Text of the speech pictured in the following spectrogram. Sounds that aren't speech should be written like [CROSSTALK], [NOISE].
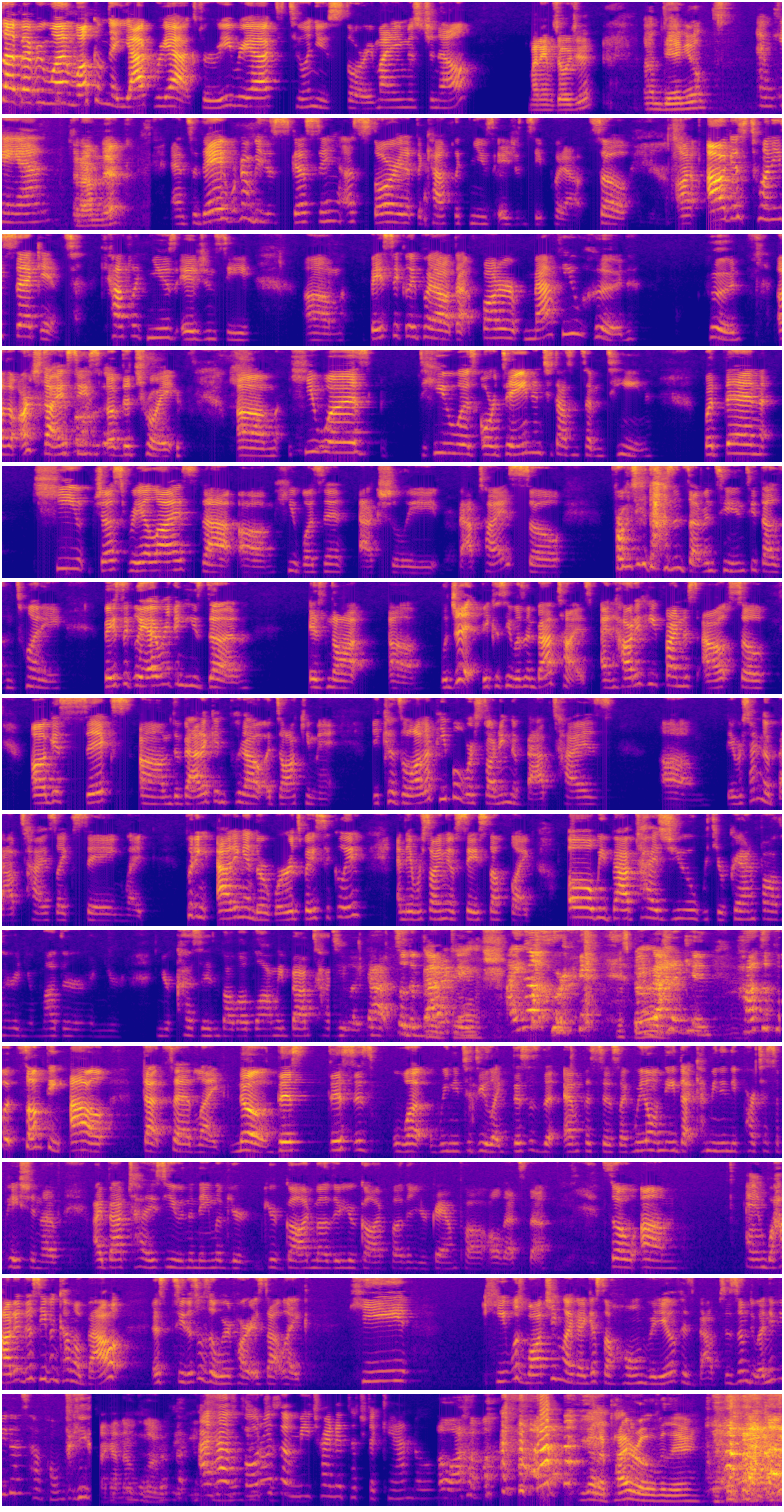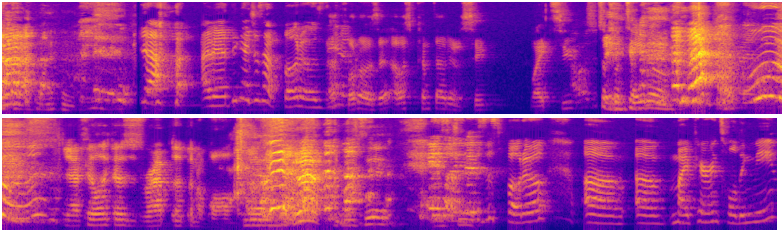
What's up, everyone? Welcome to YAC Reacts, where we react to a news story. My name is Janelle, My name's OJ. I'm Daniel. I'm Kayan. And I'm Nick. and today we're going to be discussing a story that the Catholic News Agency put out. So, on August 22nd, Catholic News Agency um, basically put out that Father Matthew Hood, Hood of the Archdiocese of Detroit, um, he was he was ordained in 2017, but then he just realized that um, he wasn't actually baptized. So from [LAUGHS] 2017 2020, basically everything he's done is not uh, legit because he wasn't baptized. And how did he find this out? So August 6th, um, the Vatican put out a document because a lot of people were starting to baptize. Um, they were starting to baptize, like saying like putting adding in their words basically, and they were starting to say stuff like, "Oh, we baptize you with your grandfather and your mother and your and your cousin, blah blah blah. And we baptize you like that." So the Vatican, Oh I know, [LAUGHS] right? that's the bad. Vatican had to put something out that said like, "No, this." This is what we need to do. Like, this is the emphasis. Like, we don't need that community participation of I baptize you in the name of your your godmother, your godfather, your grandpa, all that stuff. So, um, and how did this even come about? Is see, this was the weird part. Is that like he he was watching like I guess a home video of his baptism. Do any of you guys have home [LAUGHS] videos? I got no clue. I have photos of me trying to touch the candle. Oh, I have. [LAUGHS] You got a pyro over there. [LAUGHS] yeah, I mean, I think I just have photos. That yeah. photo is it? I was pimped out in a suit, white suit. It's a potato. Ooh. Yeah, I feel like I was just wrapped up in a ball. Yeah, that's it. [LAUGHS] It's like there's this photo um, of my parents holding me,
